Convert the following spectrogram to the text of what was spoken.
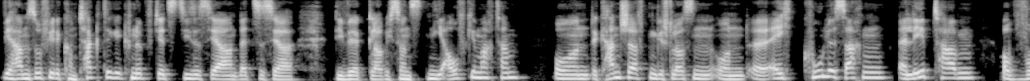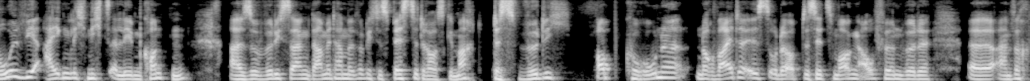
wir haben so viele Kontakte geknüpft jetzt dieses Jahr und letztes Jahr, die wir, glaube ich, sonst nie aufgemacht haben. Und Bekanntschaften geschlossen und äh, echt coole Sachen erlebt haben, obwohl wir eigentlich nichts erleben konnten. Also würde ich sagen, damit haben wir wirklich das Beste draus gemacht. Das würde ich, ob Corona noch weiter ist oder ob das jetzt morgen aufhören würde, äh, einfach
